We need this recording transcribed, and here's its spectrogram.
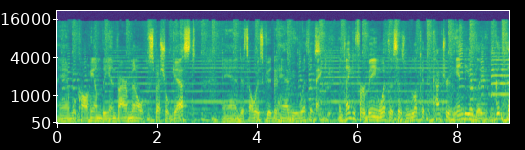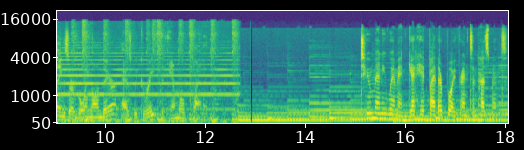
and we'll call him the environmental special guest. And it's always good to have you with us. Thank you. And thank you for being with us as we look at the country of India, the good things that are going on there as we create the Emerald Planet. Too many women get hit by their boyfriends and husbands.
